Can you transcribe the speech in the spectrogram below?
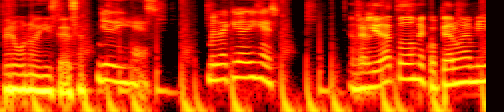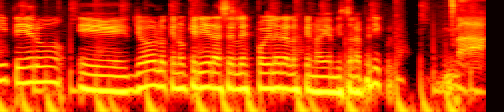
Pero vos no dijiste esa. Yo dije eso. ¿Verdad que yo dije eso? En realidad todos me copiaron a mí, pero eh, yo lo que no quería era hacerle spoiler a los que no habían visto la película. Ah,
